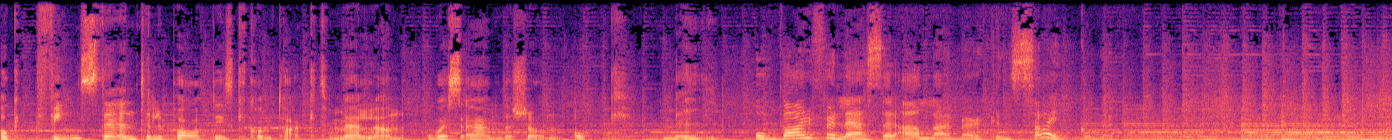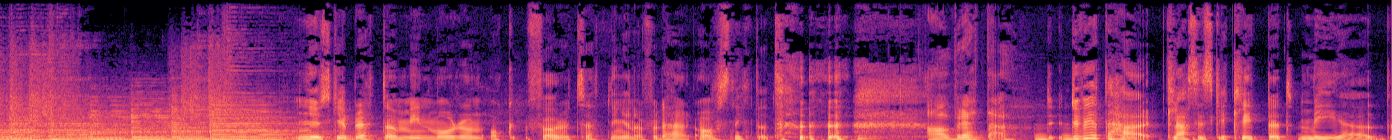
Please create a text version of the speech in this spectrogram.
Och finns det en telepatisk kontakt mellan Wes Anderson och mig? Och varför läser alla American Psycho nu? Nu ska jag berätta om min morgon och förutsättningarna för det här avsnittet. Ja, berätta. Du, du vet det här klassiska klippet med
